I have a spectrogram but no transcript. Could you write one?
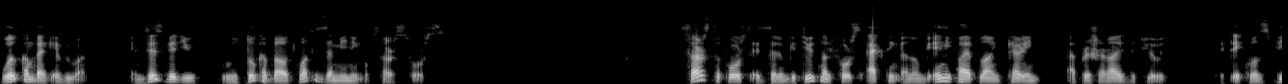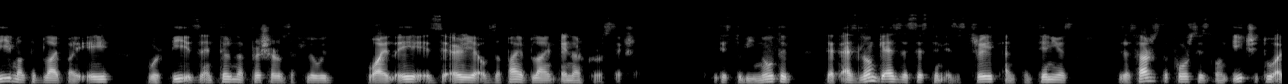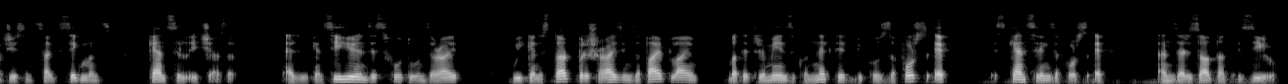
Welcome back everyone. In this video, we will talk about what is the meaning of thrust force. Thrust force is the longitudinal force acting along any pipeline carrying a pressurized fluid. It equals P multiplied by A, where P is the internal pressure of the fluid, while A is the area of the pipeline inner cross-section. It is to be noted that as long as the system is straight and continuous, the thrust forces on each two adjacent segments cancel each other. As we can see here in this photo on the right, we can start pressurizing the pipeline, but it remains connected because the force F is canceling the force F and the resultant is zero.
